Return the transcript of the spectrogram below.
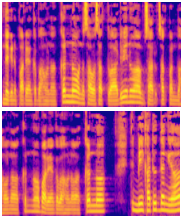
ඉඳගෙන පරයන්ක භාවනාවක් කරනවා. ඔන්න සවසත් වාඩි වෙනවා. සක්මන් භාවනාවක් කරනවා. පරයන්ක භාවනාවක් කරනවා. ඉතින් මේ කටයුත්ත දැන් එයා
